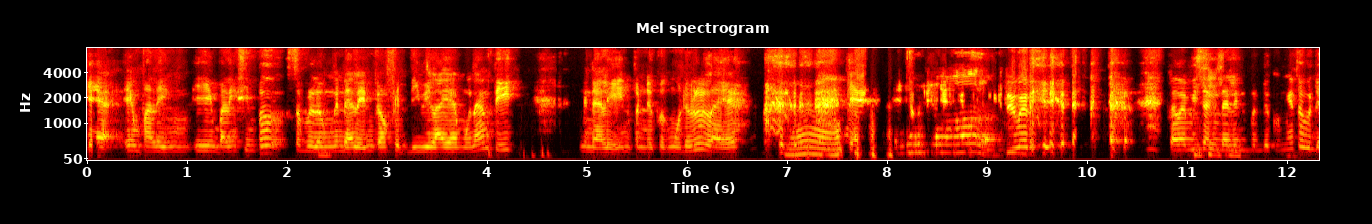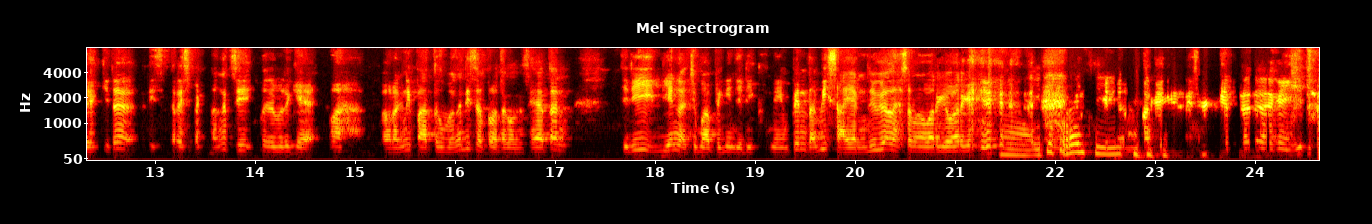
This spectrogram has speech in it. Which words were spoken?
kayak yang paling yang paling simpel sebelum ngendaliin COVID di wilayahmu nanti ngendaliin pendukungmu dulu lah ya. Nah. dulu nih. Kalau bisa ngendaliin pendukungnya tuh udah kita respect banget sih. Bener-bener kayak wah orang ini patuh banget di protokol kesehatan. Jadi dia nggak cuma pengen jadi pemimpin tapi sayang juga lah sama warga-warganya nah, itu keren sih. Kayak gitu.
